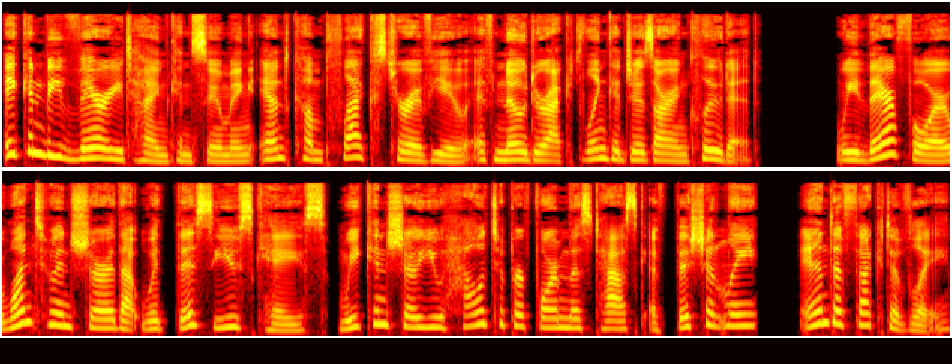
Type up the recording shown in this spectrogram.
It can be very time consuming and complex to review if no direct linkages are included. We therefore want to ensure that with this use case, we can show you how to perform this task efficiently and effectively,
